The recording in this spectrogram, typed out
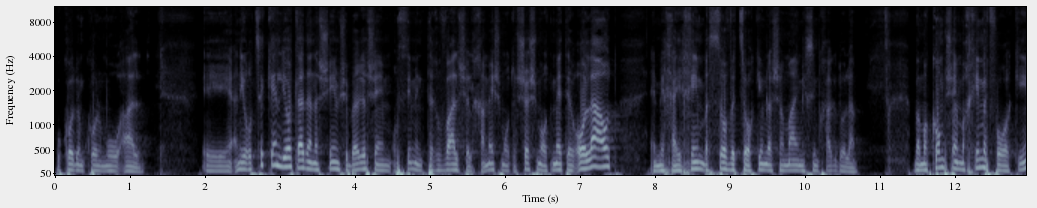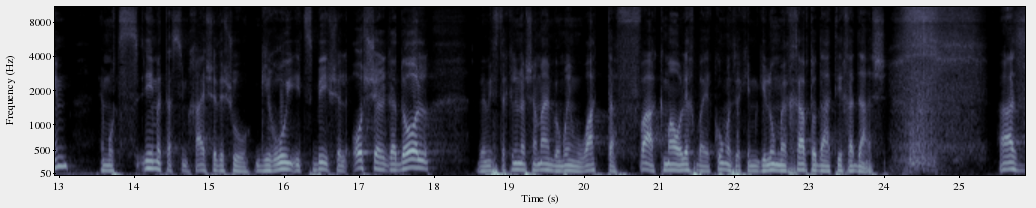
הוא קודם כל מורעל. אה, אני רוצה כן להיות ליד אנשים שברגע שהם עושים אינטרוול של 500 או 600 מטר all out, הם מחייכים בסוף וצועקים לשמיים משמחה גדולה. במקום שהם הכי מפורקים, הם מוצאים את השמחה, יש איזשהו גירוי עצבי של אושר גדול, ומסתכלים לשמיים ואומרים, what the fuck, מה הולך ביקום הזה? כי הם גילו מרחב תודעתי חדש. אז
